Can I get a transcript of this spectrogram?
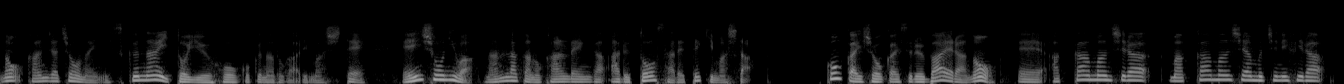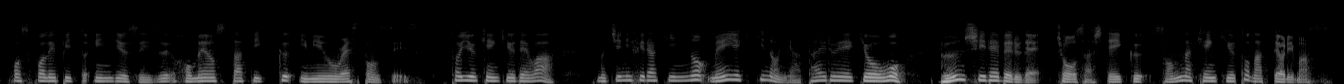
の患者腸内に少ないという報告などがありまして炎症には何らかの関連があるとされてきました。今回紹介するバエラの、アッカーマンシラ、 Akkermansia muciniphila phospholipid induces homeostatic immune responses という研究では、ムチニフィラ菌の免疫機能に与える影響を分子レベルで調査していく、そんな研究となっております。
